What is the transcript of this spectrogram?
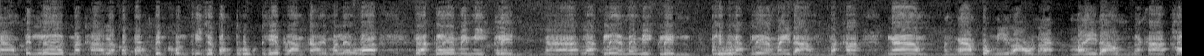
งามเป็นเลิศนะคะ แล้วก็ต้องเป็นคนที่จะต้องถูกเทสร่างกายมาแล้วว่ารักแร้ไม่มีกลิ่นนะ รักแร้ไม่มีกลิ่น ผิวรักแร้ไม่ดำนะคะงามงามตรงนี้เรานะ ไม่ดำนะคะ เขา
